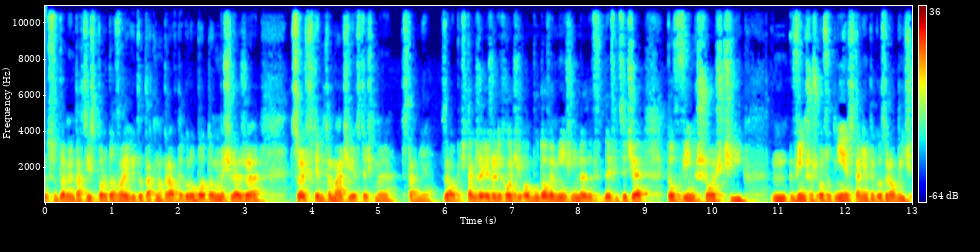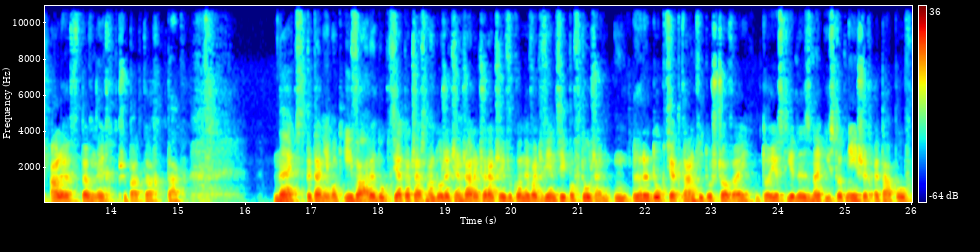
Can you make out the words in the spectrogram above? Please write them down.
e, suplementacji sportowej i to tak naprawdę grubo, to myślę, że coś w tym temacie jesteśmy w stanie zrobić. Także jeżeli chodzi o budowę mięśni na def- deficycie, to w większości większość osób nie jest w stanie tego zrobić, ale w pewnych przypadkach tak. Next, pytanie od Iwa. Redukcja to czas na duże ciężary, czy raczej wykonywać więcej powtórzeń? Mm, Redukcja tkanki tłuszczowej to jest jeden z najistotniejszych etapów,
